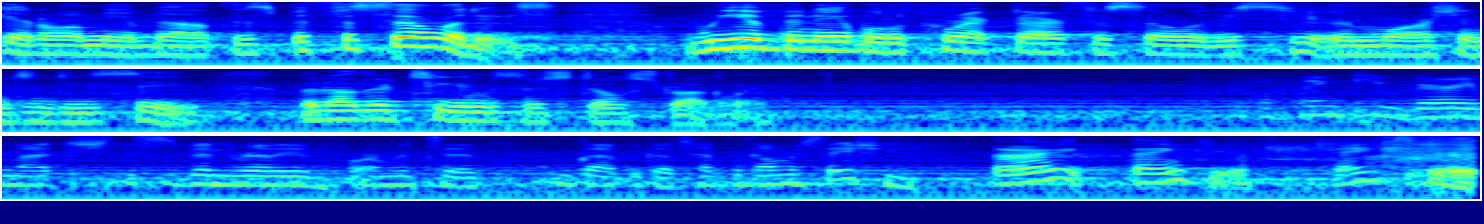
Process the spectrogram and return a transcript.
get on me about this, but facilities. We have been able to correct our facilities here in Washington, D.C., but other teams are still struggling. Well, thank you very much. This has been really informative. I'm glad we got to have the conversation. All right, thank you. Thank you.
